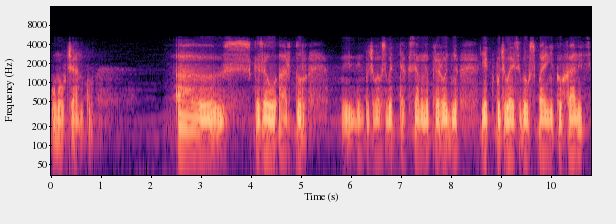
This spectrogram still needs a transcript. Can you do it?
у мовчанку. А, сказав Артур, він почував себе так само неприродньо, як почуває себе у спальні коханець,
